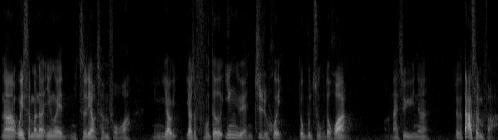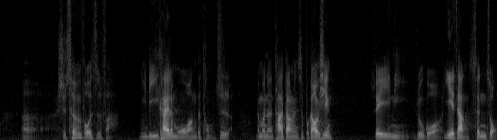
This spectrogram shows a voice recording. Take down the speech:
那为什么呢？因为你知了成佛啊，你要要是福德因缘智慧都不足的话，乃至于呢，这个大乘法，呃，是成佛之法，你离开了魔王的统治了，那么呢，他当然是不高兴。所以你如果业障深重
